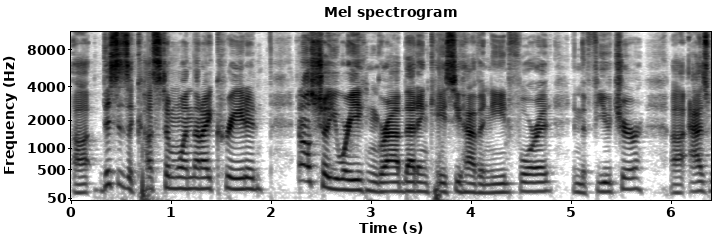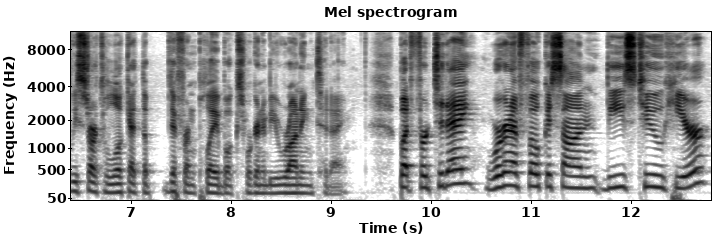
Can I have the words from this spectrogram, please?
Uh, this is a custom one that I created, and I'll show you where you can grab that in case you have a need for it in the future uh, as we start to look at the different playbooks we're going to be running today. But for today, we're going to focus on these two here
